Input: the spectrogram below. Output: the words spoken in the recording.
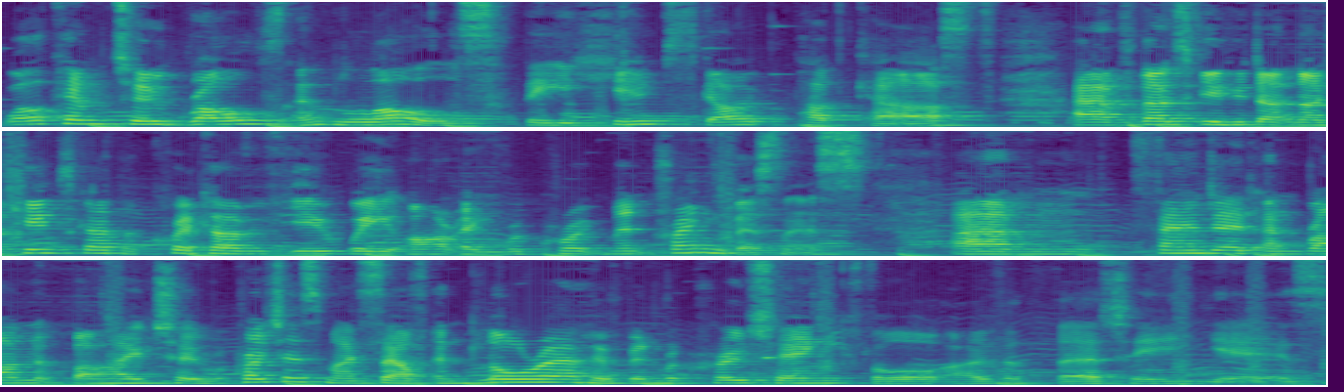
Welcome to Rolls and Lols, the HumeScope podcast. And for those of you who don't know HumeScope, a quick overview we are a recruitment training business. Um, founded and run by two recruiters, myself and Laura, who've been recruiting for over 30 years.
